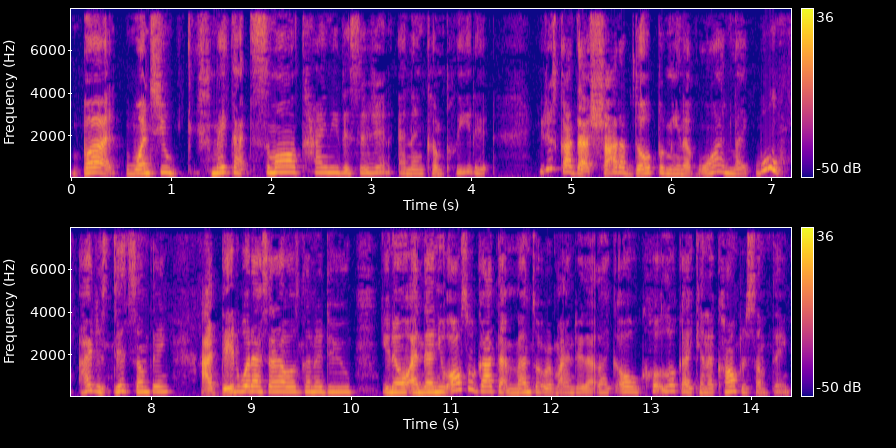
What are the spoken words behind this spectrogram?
But once you make that small, tiny decision and then complete it, you just got that shot of dopamine of one, like, whoa, I just did something. I did what I said I was going to do, you know, and then you also got that mental reminder that, like, oh, look, I can accomplish something.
